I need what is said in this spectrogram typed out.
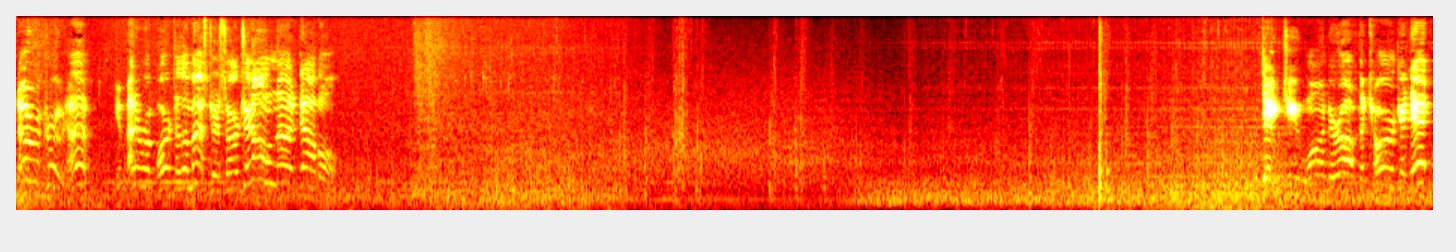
New recruit, huh? You better report to the Master Sergeant on the double. Did you wander off the tour, cadet?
